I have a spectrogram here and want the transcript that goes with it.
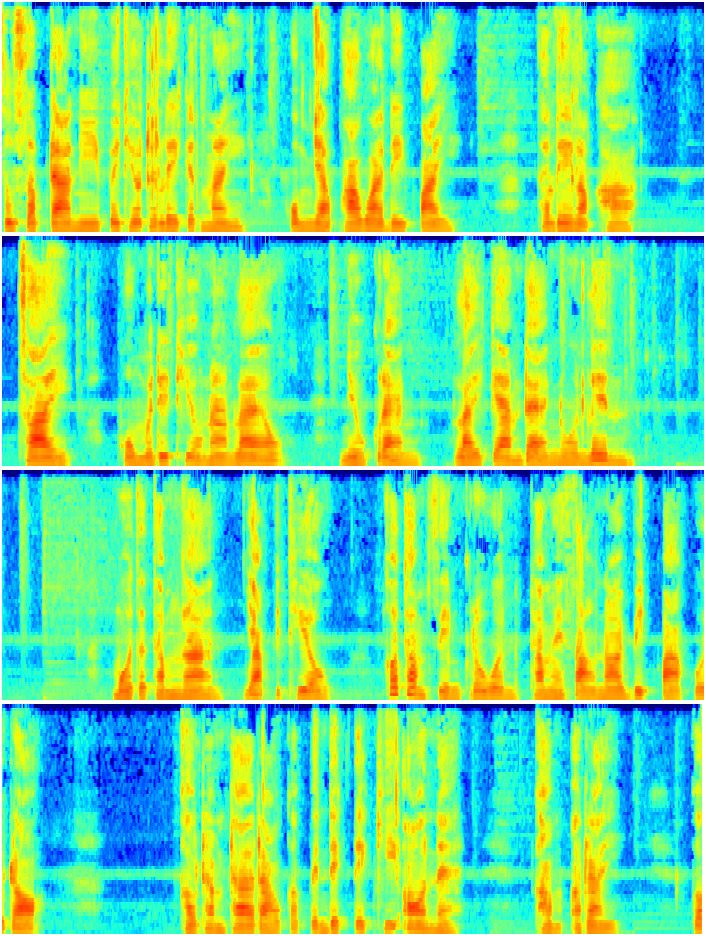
สุดสัปดาห์นี้ไปเที่ยวทะเลกันไหม ผมอยากพาวาดีไป ทะเลหรอคะ ใช่ ผมไม่ได้เที่ยวนานแล้ว นิ้วแกร่งไหลแก้มแดงนวลเล่นมัวจะทำงาน อยากไปเที่ยว ก็ทำเสียงกรวนทำให้สาวน้อยบิดปากหัวเราะ เขาทำท่าราวกับเป็นเด็กๆขี้อ้อนแน่ขำอะไร ก็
